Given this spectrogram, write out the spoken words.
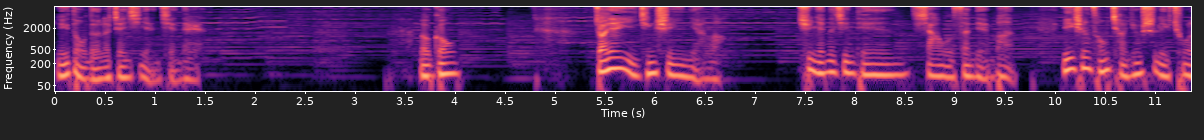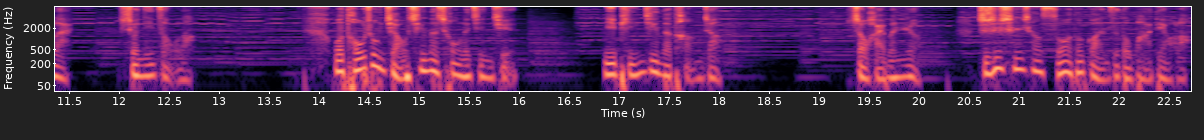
你懂得了珍惜眼前的人。老公，转眼已经是一年了，去年的今天下午三点半，医生从抢救室里出来，说你走了。我头重脚轻的冲了进去，你平静的躺着。手还温热，只是身上所有的管子都拔掉了。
